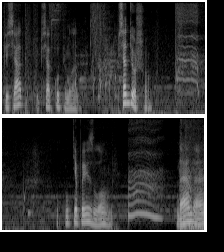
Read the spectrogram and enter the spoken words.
50, 50 купим, ладно. 50 дешево. Тебе повезло. Да, да.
